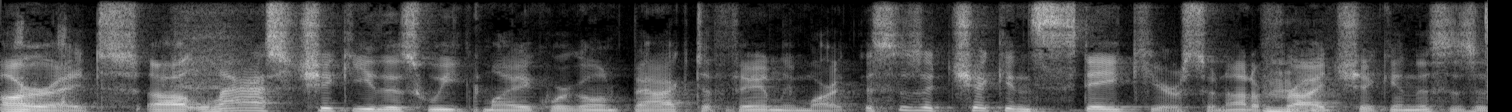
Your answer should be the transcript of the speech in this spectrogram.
All right. Uh, last chiki this week, Mike. We're going back to Family Mart. This is a chicken steak here, so not a mm-hmm. fried mm. chicken. This is a,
